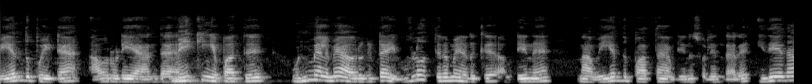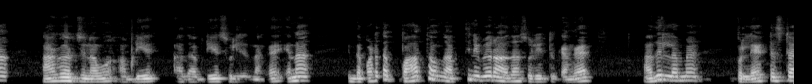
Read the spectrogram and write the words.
வியந்து போயிட்டேன். அவருடைய அந்த மேக்கிங்கை பார்த்து உண்மையிலுமே அவர்கிட்ட இவ்வளோ திறமை இருக்கு அப்படின்னு நான் வியந்து பார்த்தேன் அப்படின்னு சொல்லியிருந்தாரு. இதே தான் நாகார்ஜுனாவும் அப்படியே அதை அப்படியே சொல்லியிருந்தாங்க. ஏன்னா இந்த படத்தை பார்த்தவங்க அத்தனை பேரும் அதான் சொல்லிட்டு இருக்காங்க. அது இல்லாம இப்போ லேட்டஸ்டா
